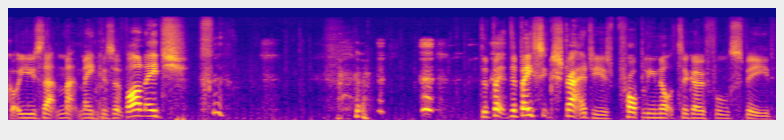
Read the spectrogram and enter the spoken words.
Got to use that map maker's advantage. the ba- the basic strategy is probably not to go full speed.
